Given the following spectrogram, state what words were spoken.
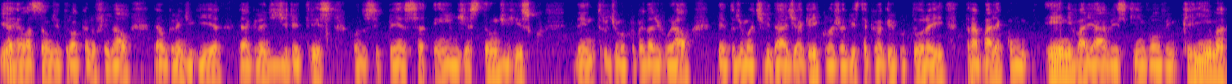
E a relação de troca no final é o grande guia, é a grande diretriz quando se pensa em gestão de risco dentro de uma propriedade rural, dentro de uma atividade agrícola, já vista que o agricultor aí trabalha com N variáveis que envolvem clima,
